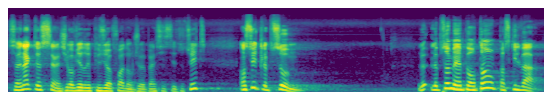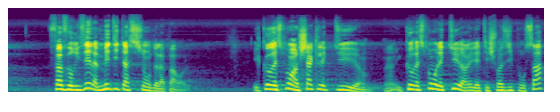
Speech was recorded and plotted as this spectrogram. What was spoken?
c'est un acte saint. J'y reviendrai plusieurs fois, donc je ne vais pas insister tout de suite. Ensuite, le psaume. Le, psaume est important parce qu'il va favoriser la méditation de la parole. Il correspond à chaque lecture. Hein. il correspond aux lectures. Hein. il a été choisi pour ça.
